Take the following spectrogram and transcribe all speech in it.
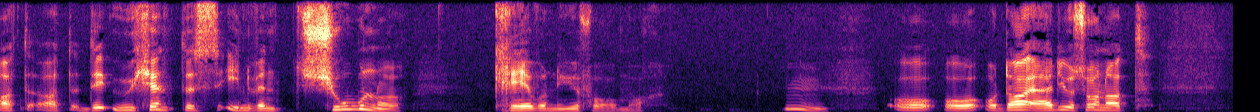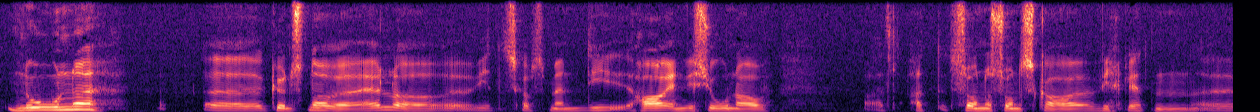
at, at det ukjentes invensjoner krever nye former. Mm. Og, og, og da er det jo sånn at noen Uh, kunstnere eller vitenskapsmenn de har en visjon av at, at sånn og sånn skal virkeligheten, eh,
